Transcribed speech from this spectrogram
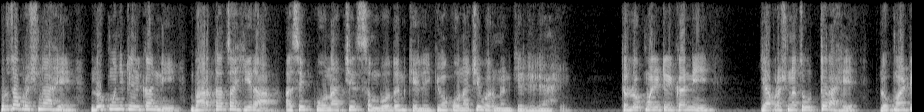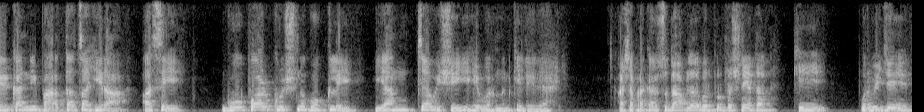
पुढचा प्रश्न आहे लोकमान्य टिळकांनी भारताचा हिरा असे कोणाचे संबोधन केले किंवा कोणाचे वर्णन केलेले आहे? तर लोकमान्य टिळकांनी या प्रश्नाचं उत्तर आहे लोकमान्य टिळकांनी भारताचा हिरा असे गोपाळ कृष्ण गोखले यांच्याविषयी हे वर्णन केलेले आहे. अशा प्रकारे सुद्धा आपल्याला भरपूर प्रश्न येतात की पूर्वी जे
